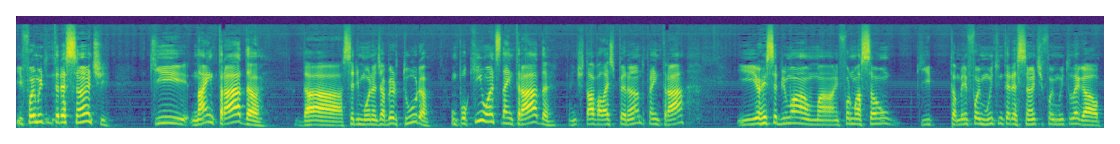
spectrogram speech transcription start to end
E foi muito interessante que na entrada da cerimônia de abertura, um pouquinho antes da entrada, a gente estava lá esperando para entrar, e eu recebi uma, uma, informação que também foi muito interessante foi muito legal.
